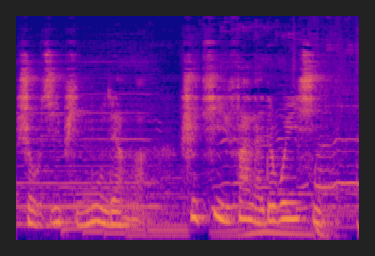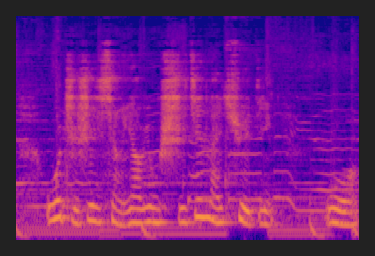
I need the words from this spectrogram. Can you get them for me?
手机屏幕亮了，是 T 发来的微信。我只是想要用时间来确定我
